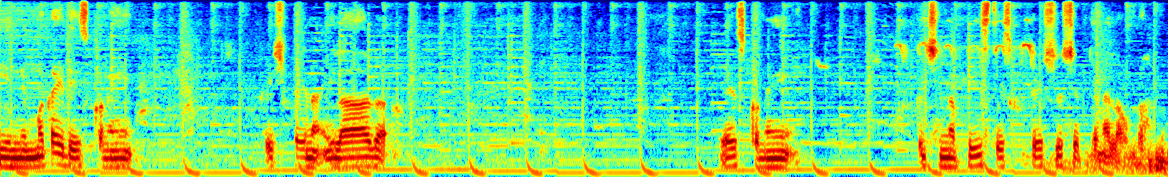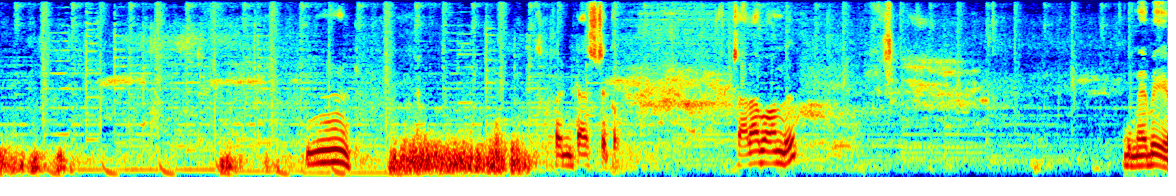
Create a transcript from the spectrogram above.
ఈ నిమ్మకాయ తీసుకొని ఫిష్ పైన ఇలాగా వేసుకొని ఒక చిన్న పీస్ తీసుకుని టేస్ట్ చూసి చెప్తాను ఎలా ఉందో. ఫెంటాస్టిక్ చాలా బాగుంది. ఇది మేబీ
